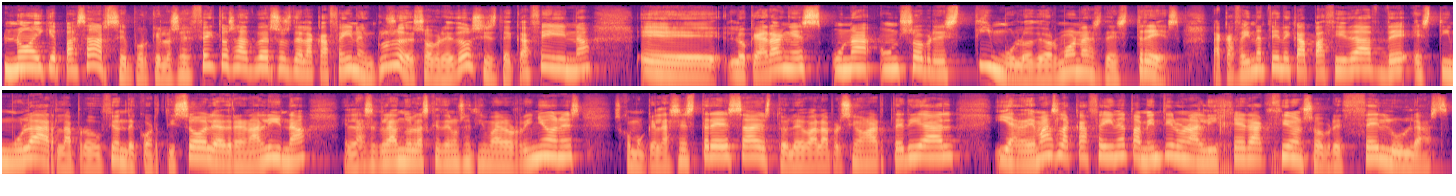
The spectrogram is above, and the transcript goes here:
no hay que pasarse porque los efectos adversos de la cafeína, incluso de sobredosis de cafeína, eh, lo que harán es una, un sobreestímulo de hormonas de estrés. La cafeína tiene capacidad de estimular la producción de cortisol y adrenalina en las glándulas que tenemos encima de los riñones. Es como que las estresa, esto eleva la presión arterial y además la cafeína también tiene una ligera acción sobre células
